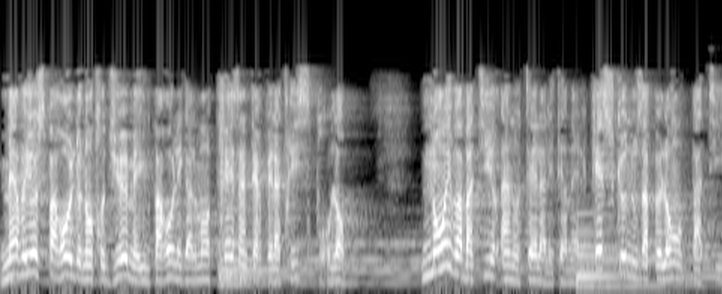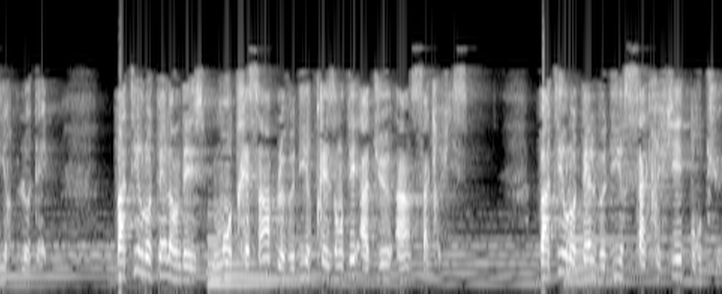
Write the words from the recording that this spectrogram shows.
Merveilleuse parole de notre Dieu, mais une parole également très interpellatrice pour l'homme. Noé va bâtir un hôtel à l'éternel. Qu'est-ce que nous appelons bâtir l'hôtel? Bâtir l'hôtel en des mots très simples veut dire présenter à Dieu un sacrifice. Bâtir l'hôtel veut dire sacrifier pour Dieu.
